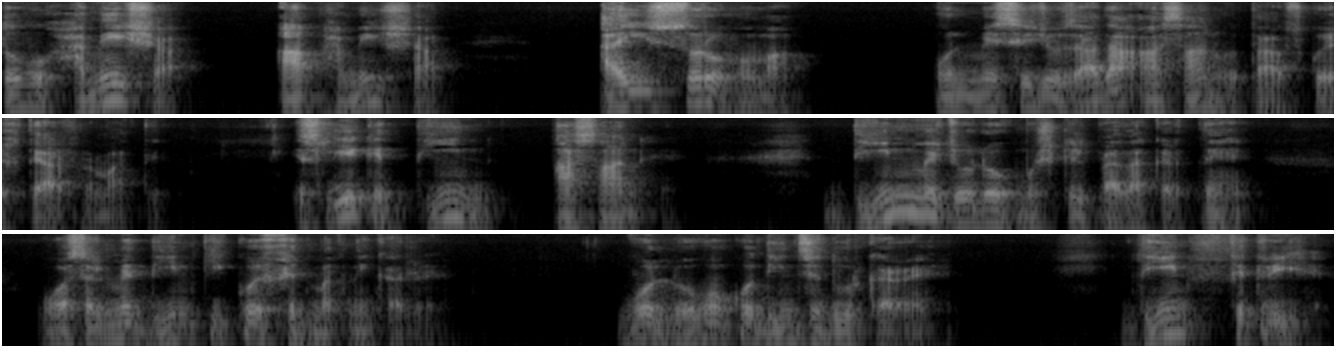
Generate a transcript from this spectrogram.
तो वो हमेशा, आप हमेशा आईसुर होमा, उनमें से जो ज़्यादा आसान होता उसको इख्तियार फरमाते। इसलिए कि दीन आसान है। दीन में जो लोग मुश्किल पैदा करते हैं, वो असल में दीन की कोई खिदमत नहीं कर रहे। वो लोगों को दीन से दूर कर रहे हैं। दीन फितरी है।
